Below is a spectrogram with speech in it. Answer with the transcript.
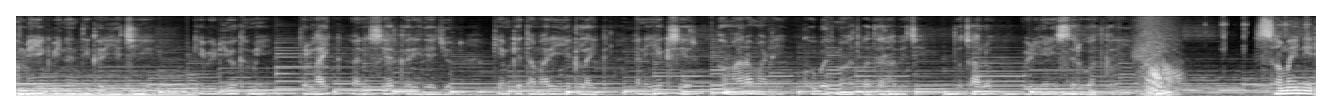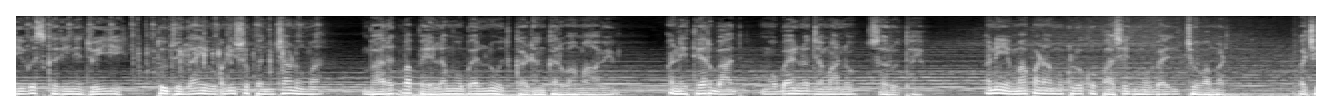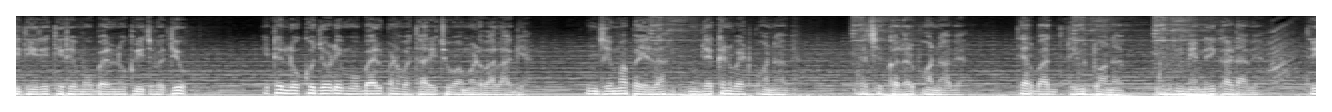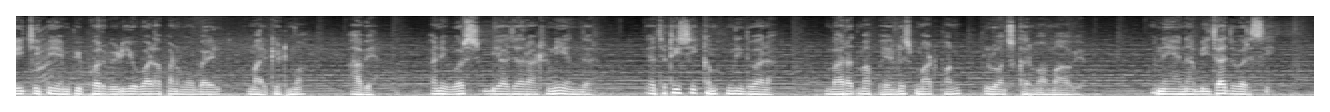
અમે એક વિનંતી કરીએ છીએ કે વીડિયો ગમે તો લાઈક અને શેર કરી દેજો, કેમ કે તમારી એક લાઈક અને એક શેર અમારા માટે ખૂબ જ મહત્વ ધરાવે છે. તો ચાલો વિડીયોની શરૂઆત કરીએ. સમયને રિવર્સ કરીને જોઈએ તો જુલાઈ ઓગણીસો પંચાણુંમાં ભારતમાં પહેલા મોબાઈલનું ઉદ્ઘાટન કરવામાં આવ્યું અને ત્યારબાદ મોબાઈલનો જમાનો શરૂ થયો. અને એમાં પણ અમુક લોકો પાસે જ મોબાઈલ જોવા મળતો પછી ધીરે ધીરે મોબાઈલનો ક્રેઝ વધ્યો એટલે લોકો જોડે મોબાઈલ પણ વધારે જોવા મળવા લાગ્યા. જેમાં પહેલાં બ્લેક એન્ડ વ્હાઇટ ફોન આવ્યા, પછી કલર ફોન આવ્યા, ત્યારબાદ રિંગટોન આવ્યા મેમરી કાર્ડ આવ્યા. થ્રી જીબી એમપી ફોર વિડીયોવાળા પણ મોબાઈલ માર્કેટમાં આવ્યા. અને વર્ષ બે હજાર આઠની અંદર એચટીસી કંપની દ્વારા ભારતમાં પહેલું સ્માર્ટફોન લોન્ચ કરવામાં આવ્યો. અને એના બીજા જ વર્ષે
